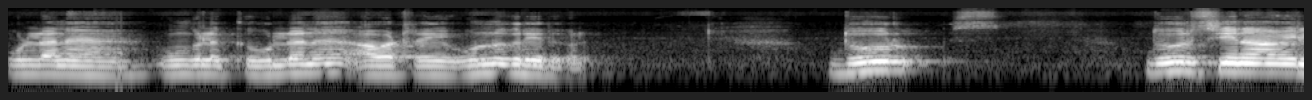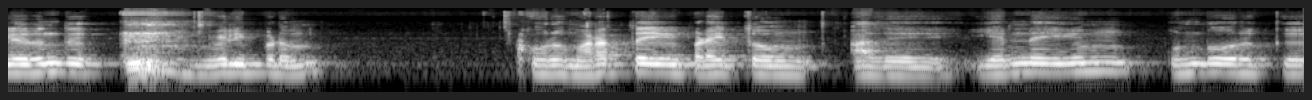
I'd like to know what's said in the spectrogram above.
உள்ளன உங்களுக்கு உள்ளன அவற்றை உண்ணுகிறீர்கள். தூர் தூர் சீனாவிலிருந்து வெளிப்படும் ஒரு மரத்தை படைத்தோம். அது எண்ணெயும் உண்போருக்கு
